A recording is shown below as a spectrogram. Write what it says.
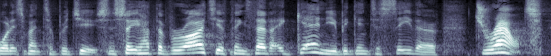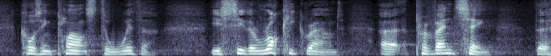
what it's meant to produce. And so you have the variety of things there that, again, you begin to see there drought causing plants to wither. You see the rocky ground uh, preventing the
